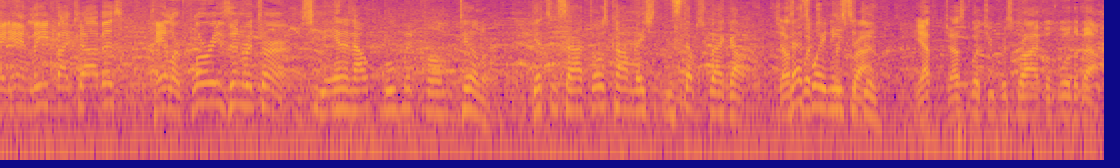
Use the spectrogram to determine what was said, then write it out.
Right hand lead by Chavez. Taylor flurries in return. You see the in and out movement from Taylor. Gets inside, throws combinations, and steps back out. Just That's what, what, he needs prescribe. to do. Yep, just what you prescribed before the bout.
